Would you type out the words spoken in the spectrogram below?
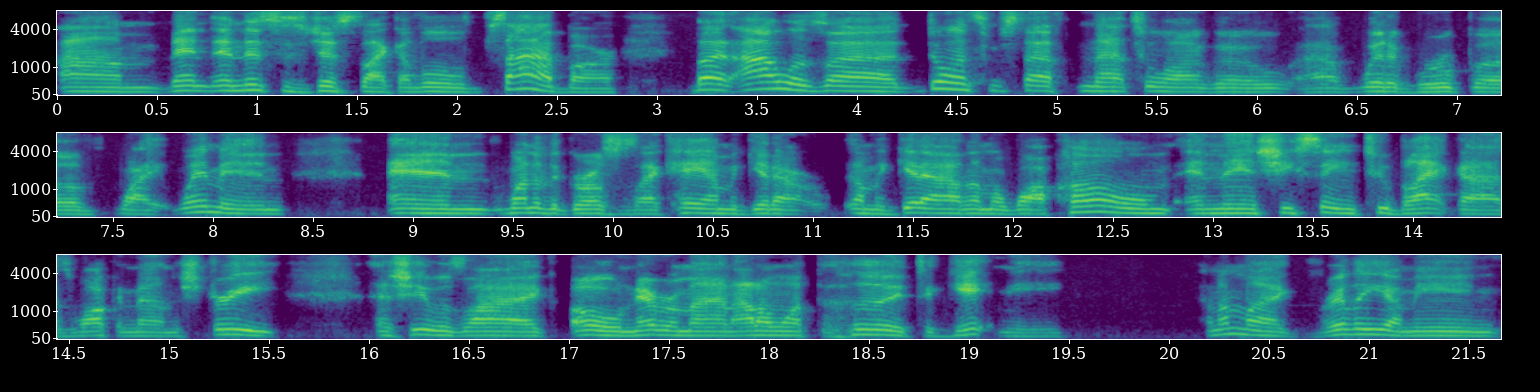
um, and, and this is just like a little sidebar, but I was uh doing some stuff not too long ago uh, with a group of white women. And one of the girls was like, "Hey, I'm gonna get out. I'm gonna get out. I'm gonna walk home." And then she seen two black guys walking down the street, and she was like, "Oh, never mind. I don't want the hood to get me." And I'm like, really? I mean,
